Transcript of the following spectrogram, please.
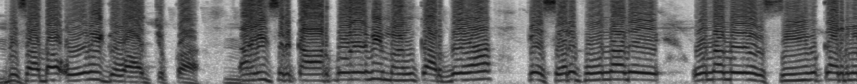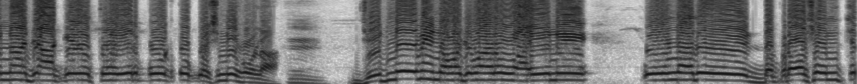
ਵੀ ਸਾਡਾ ਉਹ ਵੀ ਗਵਾਚ ਚੁੱਕਾ। ਅਸੀਂ ਸਰਕਾਰ ਤੋਂ ਇਹ ਵੀ ਮੰਗ ਕਰਦੇ ਆ ਕਿ ਸਿਰਫ ਉਹਨਾਂ ਦੇ ਉਹਨਾਂ ਨੂੰ ਰਿਸੀਵ ਕਰਨ ਨਾ ਜਾ ਕੇ ਉੱਥੋਂ 에어ਪੋਰਟ ਤੋਂ ਕੁਝ ਨਹੀਂ ਹੋਣਾ। ਜਿੰਨੇ ਵੀ ਨੌਜਵਾਨ ਉਹ ਆਏ ਨੇ ਉਹਨਾਂ ਦੇ ਡਿਪਰੈਸ਼ਨ ਚ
